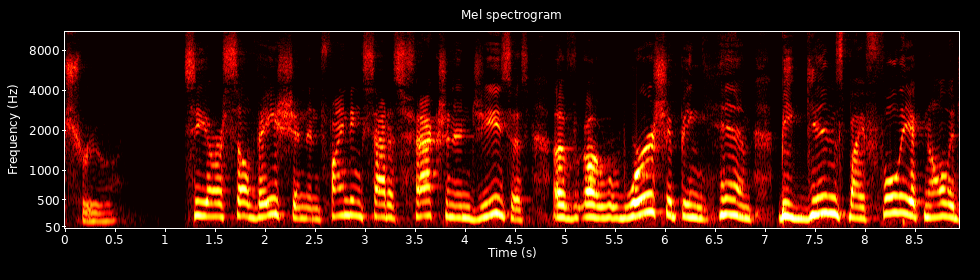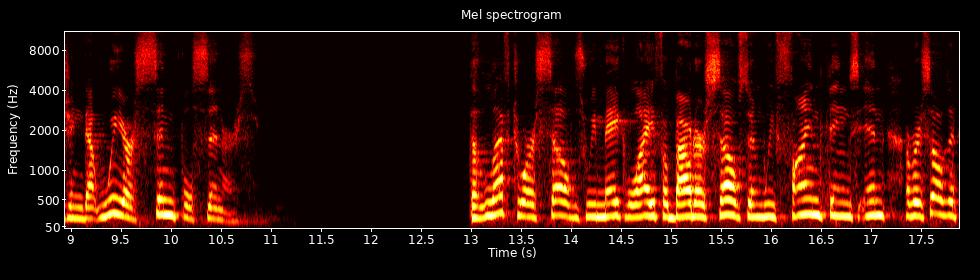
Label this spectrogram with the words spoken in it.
true. See, our salvation and finding satisfaction in Jesus, of uh, worshiping Him, begins by fully acknowledging that we are sinful sinners that left to ourselves, we make life about ourselves and we find things in of ourselves. And,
